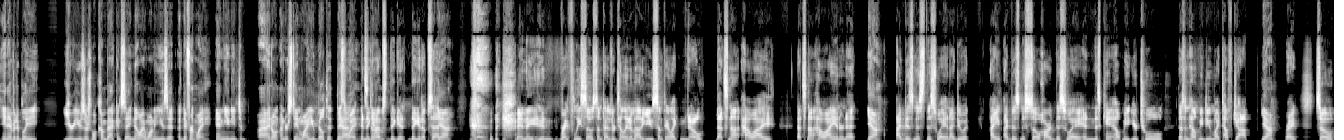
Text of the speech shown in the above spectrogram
inevitably your users will come back and say, no, I want to use it a different way, and you need to. I don't understand why you built it this Yeah, way. and It's they get dumb. up, they get they get upset. Yeah, and they and rightfully so sometimes we're telling them how to use something like no that's not how i that's not how i internet yeah, i business this way and i do it i i business so hard this way and this can't help me your tool doesn't help me do my tough job yeah, right so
